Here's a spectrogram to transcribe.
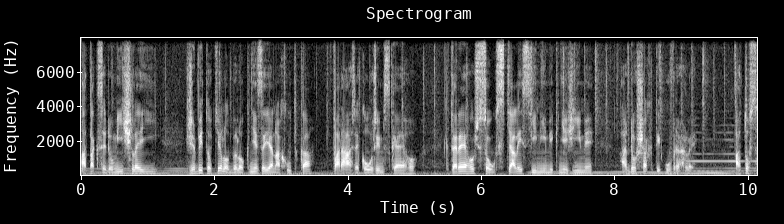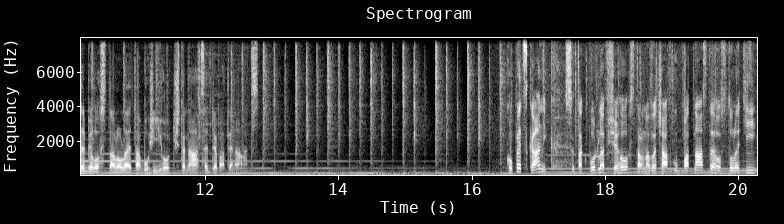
A tak se domýšlejí, že by to tělo bylo kněze Jana Chutka, faráře Kouřimského, kteréhož jsou stěli s jinými kněžími a do šachty uvrhli. A to se bylo stalo léta božího 1419. Kopec Kánik se tak podle všeho stal na začátku 15. století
